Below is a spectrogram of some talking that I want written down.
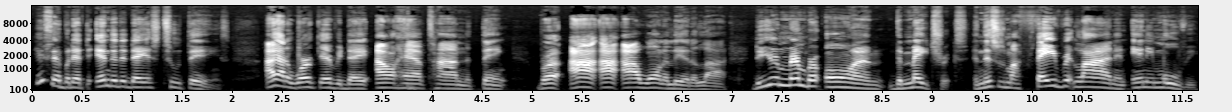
He said, but at the end of the day, it's two things. I got to work every day. I don't have time to think. Bruh, I, I, I want to live a lie. Do you remember on The Matrix? And this was my favorite line in any movie.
